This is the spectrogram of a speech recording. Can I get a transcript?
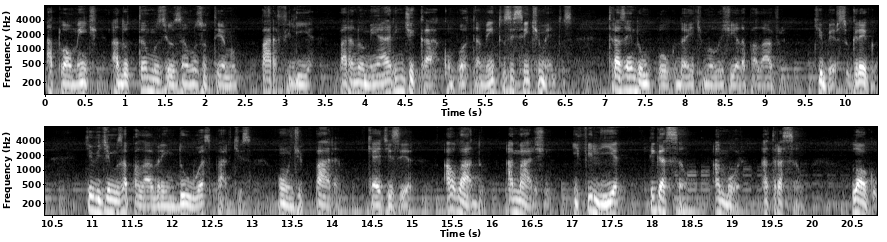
Atualmente, adotamos e usamos o termo parafilia para nomear e indicar comportamentos e sentimentos. Trazendo um pouco da etimologia da palavra, de berço grego, dividimos a palavra em duas partes, onde para quer dizer ao lado, à margem, e filia, ligação, amor, atração. Logo,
